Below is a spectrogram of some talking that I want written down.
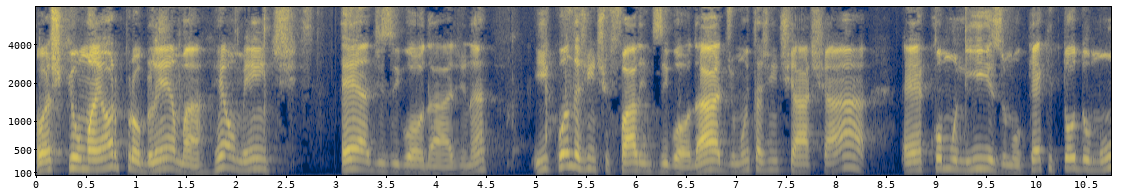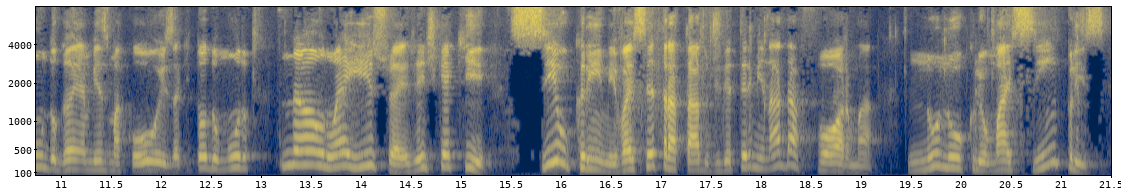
Eu acho que o maior problema realmente é a desigualdade, né? E quando a gente fala em desigualdade, muita gente acha, ah, é comunismo, quer que todo mundo ganhe a mesma coisa, que todo mundo. Não, não é isso. É, a gente quer que, se o crime vai ser tratado de determinada forma no núcleo mais simples,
